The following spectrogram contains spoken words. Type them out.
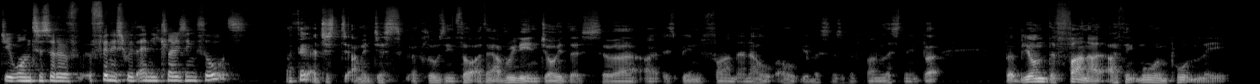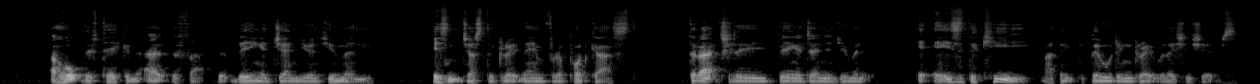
do you want to sort of finish with any closing thoughts? I think I just, I mean, just a closing thought. I think I've really enjoyed this, so uh, it's been fun, and I hope, I hope your listeners have had fun listening. But, but beyond the fun, I, I think more importantly, I hope they've taken out the fact that being a genuine human isn't just a great name for a podcast. That actually being a genuine human it is the key, I think, to building great relationships,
